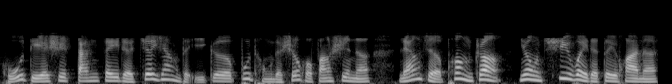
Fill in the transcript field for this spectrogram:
蝴蝶是单飞的这样的一个不同的生活方式呢，两者碰撞，用趣味的对话呢，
